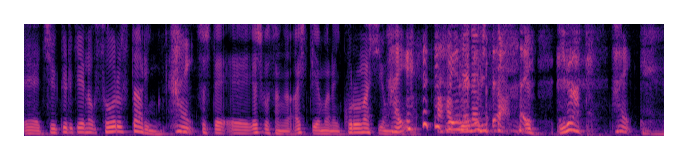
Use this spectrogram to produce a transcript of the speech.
えー中距離系のソウルスターリング、はい。そして、えー、よしこさんが愛してやまないコロナシオン。はい。母 ベナビスタ。はい、えリナーテ、はい。えー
